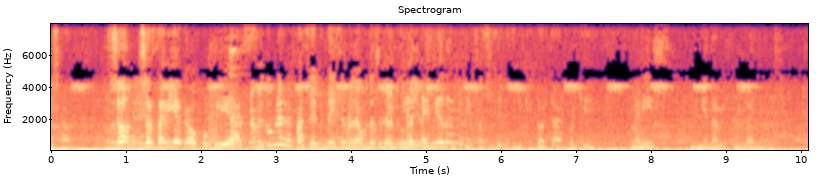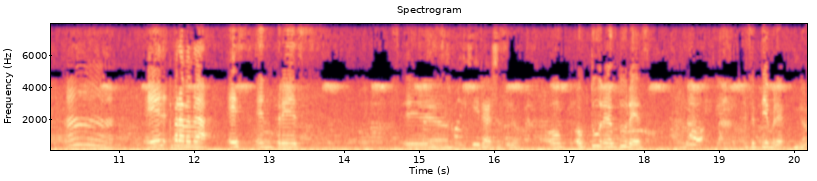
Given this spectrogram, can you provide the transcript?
allá? Yo, yo sabía que vos cumplías. Pero mi cumple es re fácil, el 30 de diciembre. Te voy a contar sobre mi El cumpleaños. mío también es fácil, te tenés que cortar porque venís viniendo a mi cumpleaños. Ah, es, para, para, para. Es entre. Eh, Sí, cualquiera, o- octubre, en octubre es. No, En septiembre. no,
